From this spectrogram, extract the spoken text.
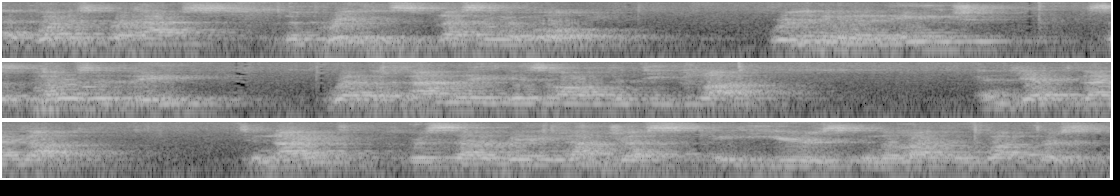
at what is perhaps the greatest blessing of all. We're living in an age, supposedly, where the family is on the decline. And yet, thank God, tonight we're celebrating not just 80 years in the life of one person,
